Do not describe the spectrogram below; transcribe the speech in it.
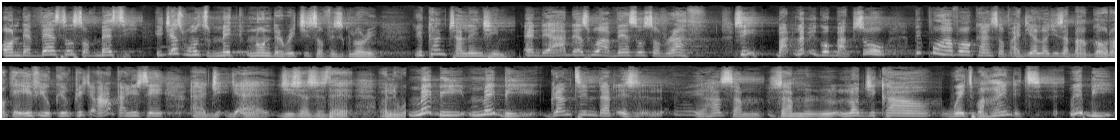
on the vessels of mercy. He just wants to make known the riches of his glory. You can't challenge him. And there are others who are vessels of wrath. See, but let me go back. So people have all kinds of ideologies about God. Okay, if you can Christian, how can you say uh, G- uh, Jesus is the only one? Maybe, maybe granting that is it has some some logical weight behind it. Maybe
